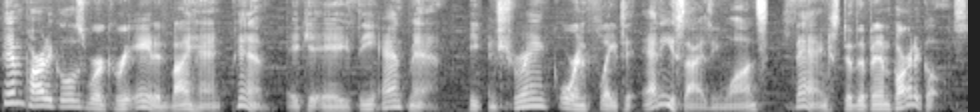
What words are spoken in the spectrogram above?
Pym particles were created by Hank Pym, aka the Ant-Man. He can shrink or inflate to any size he wants thanks to the Pym particles.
